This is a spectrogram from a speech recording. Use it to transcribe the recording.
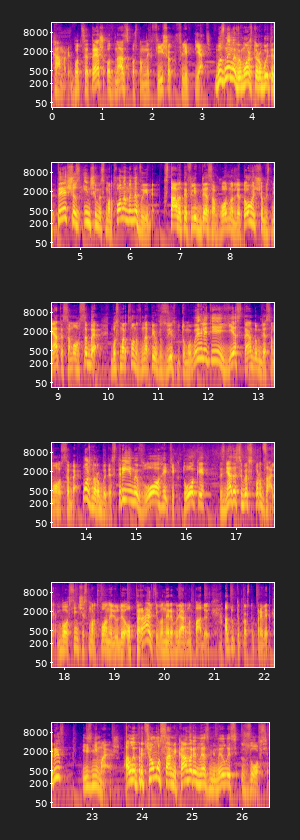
камери, бо це теж одна з основних фішок Flip 5. Бо з ними ви можете робити те, що з іншими смартфонами не вийде. Ставити фліп де завгодно для того, щоб зняти самого себе, бо смартфон в напівзіхнутому вигляді є стендом для самого себе. Можна робити стріми, влоги, тіктоки. Зняти себе в спортзалі, бо всі інші смартфони люди обпирають і вони регулярно падають. А тут ти просто привідкрив і знімаєш. Але при цьому самі камери не змінились зовсім.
